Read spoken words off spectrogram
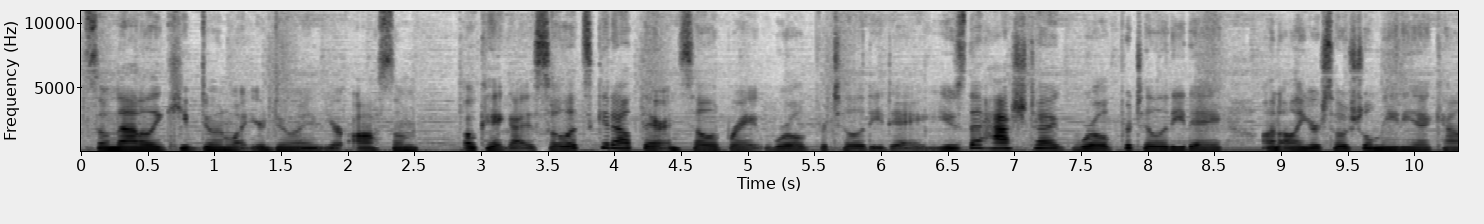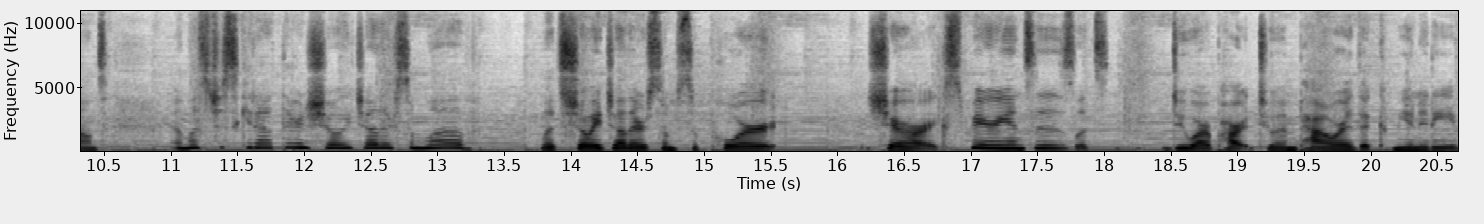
So, Natalie, keep doing what you're doing. You're awesome. Okay, guys, so let's get out there and celebrate World Fertility Day. Use the hashtag World Fertility Day on all your social media accounts, and let's just get out there and show each other some love. Let's show each other some support, share our experiences. Let's do our part to empower the community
